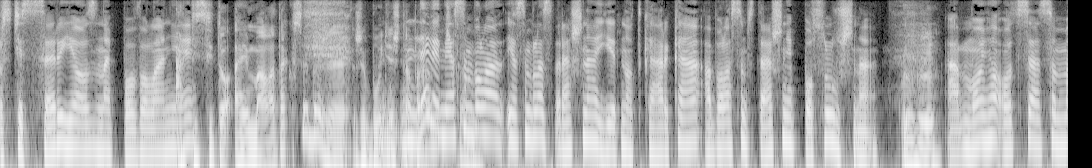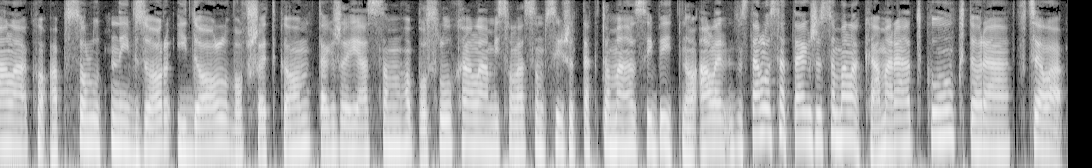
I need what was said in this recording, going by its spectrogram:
Proste seriózne povolanie. A ty si to aj mala tak v sebe, že, že budeš tá právnička? Neviem, ja som, bola, ja som bola strašná jednotkárka a bola som strašne poslušná. Uh-huh. A môjho otca som mala ako absolútny vzor, idol vo všetkom, takže ja som ho poslúchala a myslela som si, že tak to má asi byť. No ale stalo sa tak, že som mala kamarátku, ktorá chcela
